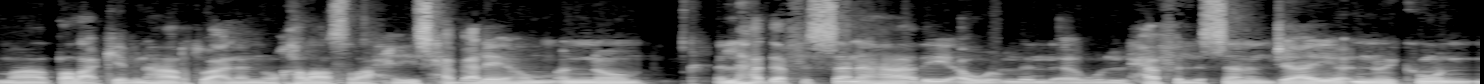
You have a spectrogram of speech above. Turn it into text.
ما طلع كيفن هارت وأعلن إنه خلاص راح يسحب عليهم إنه الهدف السنة هذه أو ال- أو الحفل السنة الجاية إنه يكون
